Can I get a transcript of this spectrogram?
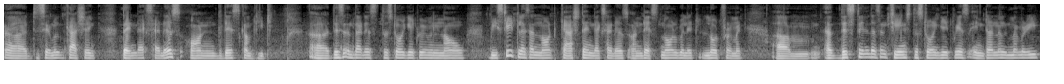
uh, disable caching the index headers on the disk completely. Uh, this and that is the store gateway will now be stateless and not cache the index headers on disk, nor will it load from it. Um, this still doesn't change the store gateway's internal memory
